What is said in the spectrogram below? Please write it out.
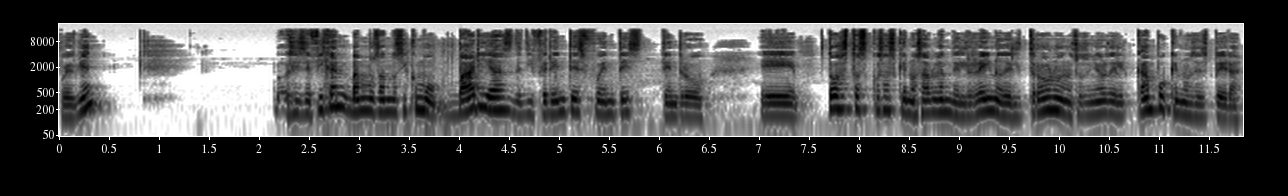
Pues bien, si se fijan, vamos dando así como varias de diferentes fuentes dentro eh, todas estas cosas que nos hablan del reino, del trono de nuestro Señor, del campo que nos espera.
